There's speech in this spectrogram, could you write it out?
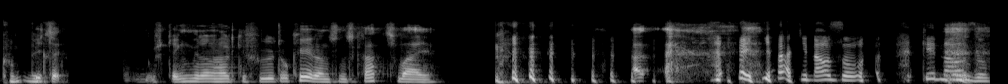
kommt nichts. Ich, ich denke mir dann halt gefühlt, okay, dann sind es gerade zwei. ja, genau so. Genau so,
